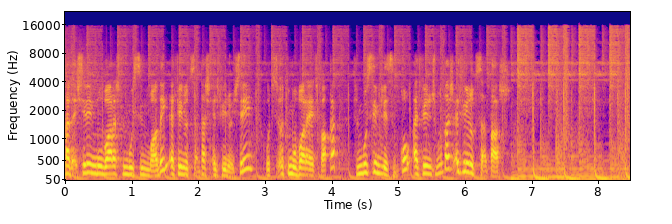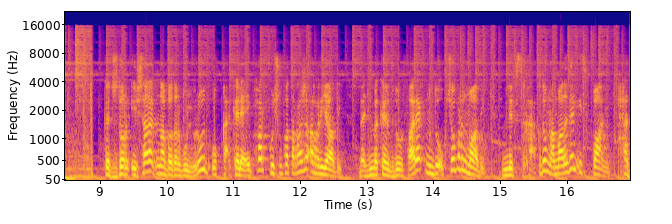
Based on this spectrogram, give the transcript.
خد 20 مباراة في الموسم الماضي 2019 2020 وتسعة مباريات فقط في الموسم اللي سبقوا 2018 2019 كتجدر الإشارة أن بدر بولورود وقع كلاعب حر في كشوفات الرجاء الرياضي بعد ما كان بدون الفريق منذ أكتوبر الماضي ملي فسخ عقده مع مالاغا الإسباني. حظ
